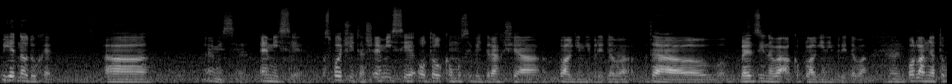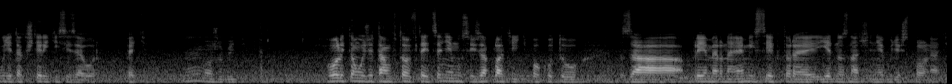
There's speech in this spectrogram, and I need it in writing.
jednoduché, uh, emisie. emisie. Spočítaš emisie, o toľko musí byť drahšia plug-in hybridová, teda uh, benzínová ako plug-in hybridová. Hej. Podľa mňa to bude tak 4000 eur, 5. Hm, môže byť. Kvôli tomu, že tam v, to, v tej cene musíš zaplatiť pokutu za priemerné emisie, ktoré jednoznačne nebudeš spĺňať.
